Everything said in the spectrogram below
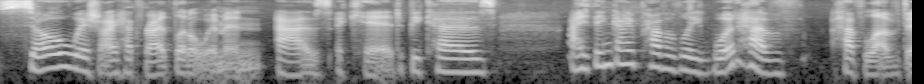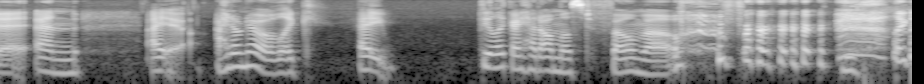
so wish I had read Little Women as a kid because I think I probably would have have loved it and I I don't know like I feel like I had almost FOMO for like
